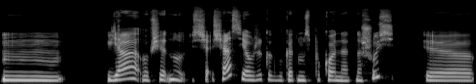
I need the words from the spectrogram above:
Я вообще, ну, сейчас я уже как бы к этому спокойно отношусь. Э,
